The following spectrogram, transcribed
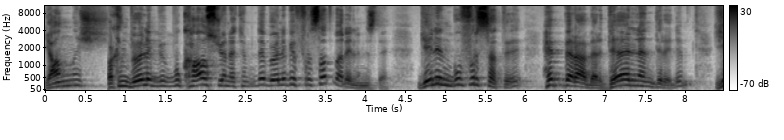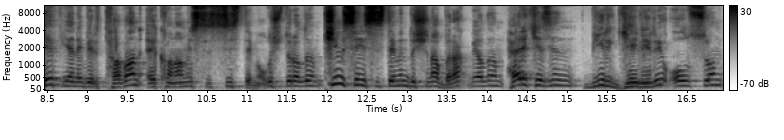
Yanlış. Bakın böyle bir bu kaos yönetiminde böyle bir fırsat var elimizde. Gelin bu fırsatı hep beraber değerlendirelim. Yepyeni bir taban ekonomisi sistemi oluşturalım. Kimseyi sistemin dışına bırakmayalım. Herkesin bir geliri olsun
